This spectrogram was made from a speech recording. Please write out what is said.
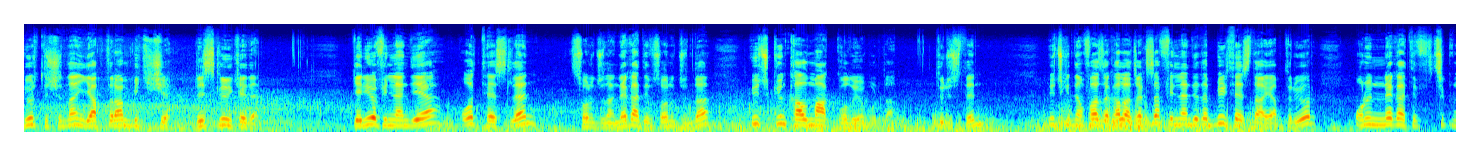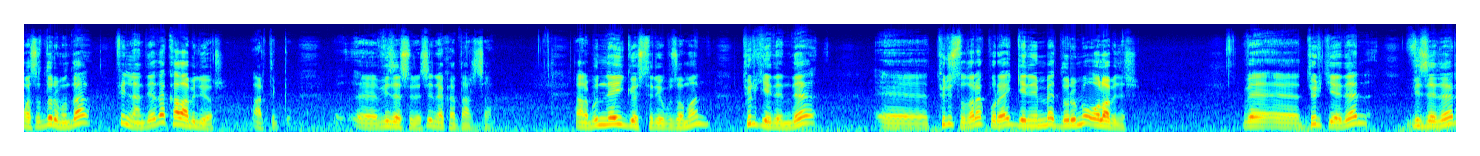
yurt dışından yaptıran bir kişi riskli ülkeden geliyor Finlandiya'ya o testten sonucunda negatif sonucunda 3 gün kalma hakkı oluyor burada turistin. 3 günden fazla kalacaksa Finlandiya'da bir test daha yaptırıyor. Onun negatif çıkması durumunda Finlandiya'da kalabiliyor. Artık e, vize süresi ne kadarsa. Yani bu neyi gösteriyor bu zaman? Türkiye'den de e, turist olarak buraya gelinme durumu olabilir. Ve e, Türkiye'den vizeler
